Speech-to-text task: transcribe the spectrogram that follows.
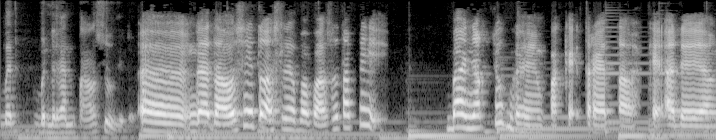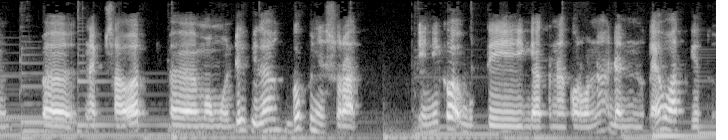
ben- beneran palsu gitu? Eh, nggak tahu sih itu asli apa palsu tapi banyak juga yang pakai kereta. Kayak ada yang eh, naik pesawat eh, mau mudik bilang gue punya surat ini kok bukti nggak kena corona dan lewat gitu.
